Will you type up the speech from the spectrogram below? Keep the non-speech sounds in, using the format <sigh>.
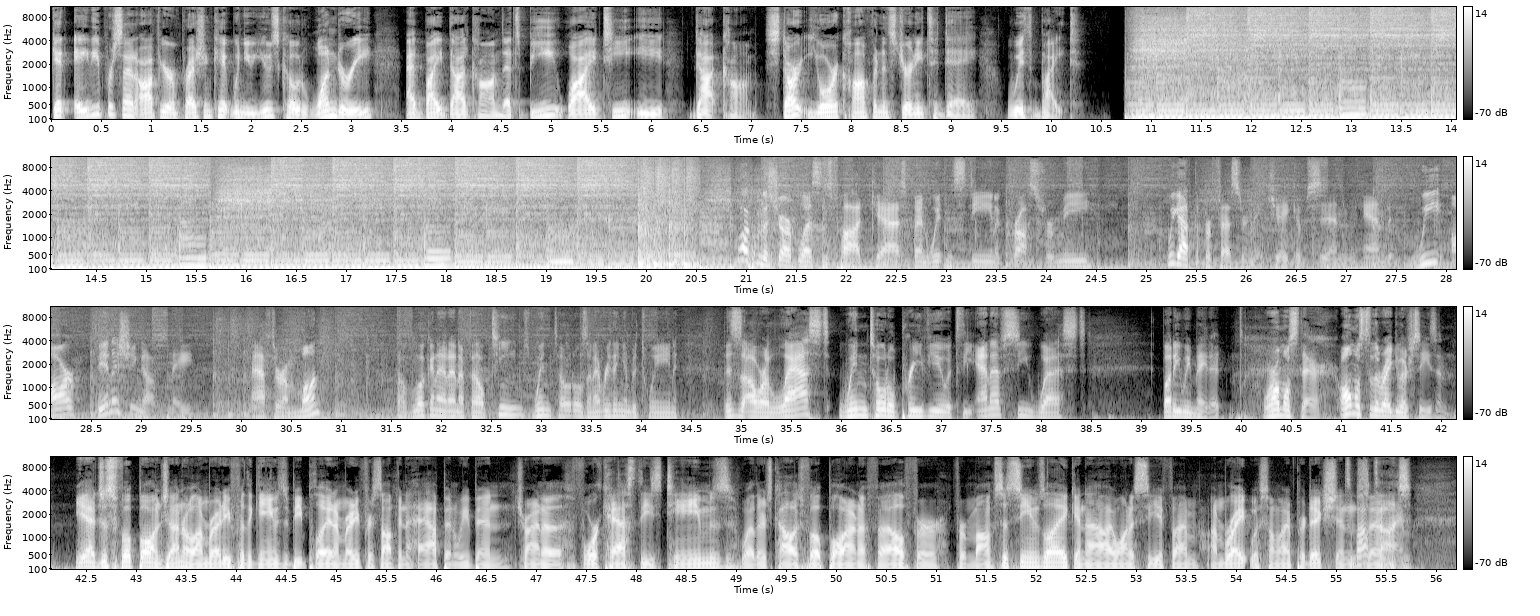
Get 80% off your impression kit when you use code WONDERY at Byte.com. That's B-Y-T-E dot com. Start your confidence journey today with Byte. Welcome to the Sharp Lessons Podcast. Ben Wittenstein across from me. We got the professor, Nate Jacobson, and we are finishing up, Nate, after a month of looking at NFL teams, win totals, and everything in between. This is our last win total preview. It's the NFC West. Buddy, we made it. We're almost there. Almost to the regular season. Yeah, just football in general. I'm ready for the games to be played. I'm ready for something to happen. We've been trying to forecast these teams, whether it's college football or NFL, for for months. It seems like, and now I want to see if I'm I'm right with some of my predictions. It's about and time.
